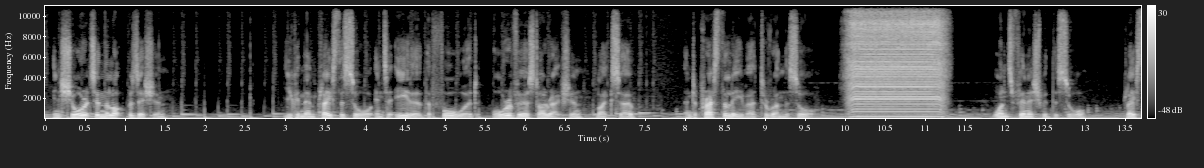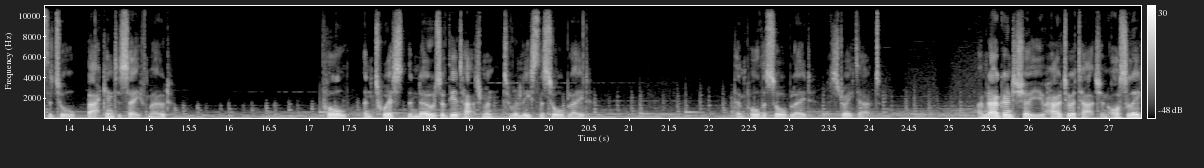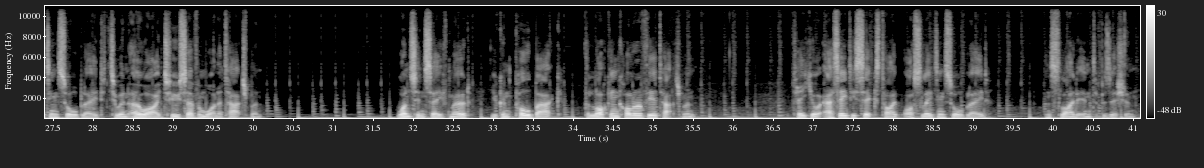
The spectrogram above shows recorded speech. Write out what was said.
Ensure it's in the lock position you can then place the saw into either the forward or reverse direction, like so, and depress the lever to run the saw. Once finished with the saw, place the tool back into safe mode, pull and twist the nose of the attachment to release the saw blade, then pull the saw blade straight out. I'm now going to show you how to attach an oscillating saw blade to an OI271 attachment. Once in safe mode, you can pull back the locking collar of the attachment, take your S86 type oscillating saw blade and slide it into position.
